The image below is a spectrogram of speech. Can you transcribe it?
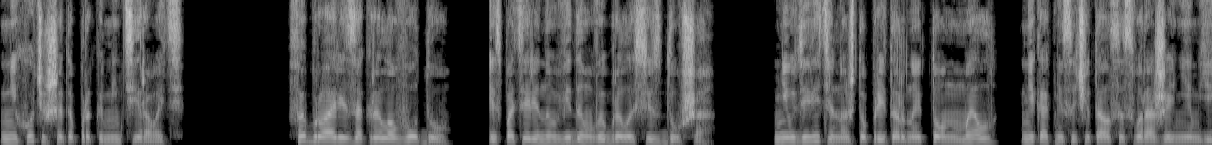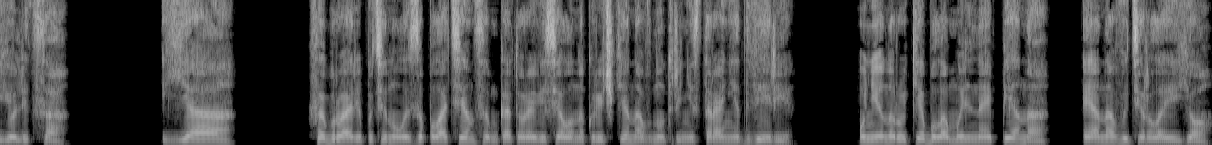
Не хочешь это прокомментировать?» Фебруари закрыла воду и с потерянным видом выбралась из душа. Неудивительно, что приторный тон Мел никак не сочетался с выражением ее лица. «Я...» Фебруари потянулась за полотенцем, которое висело на крючке на внутренней стороне двери. У нее на руке была мыльная пена, и она вытерла ее.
